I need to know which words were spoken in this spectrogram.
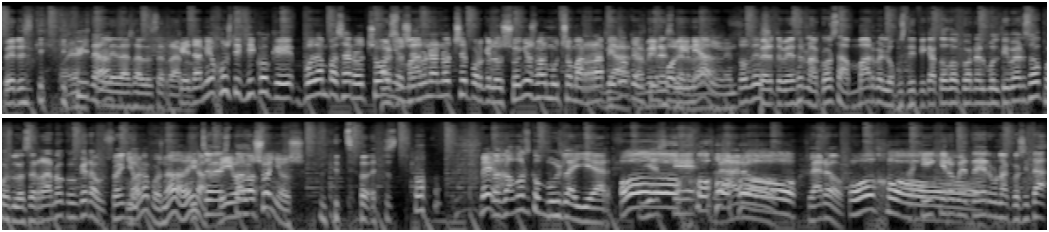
Pero es que, ¿qué ya final está. le das a Los Serrano? Que también justifico que puedan pasar ocho Pues años en una noche porque los sueños van mucho más rápido Ya, que el tiempo lineal. Entonces, Pero te voy a decir una cosa: Marvel lo justifica todo con el multiverso, pues Los Serrano con que era un sueño. bueno, pues nada, venga, Dicho viva esto- los sueños. Dicho esto, Venga. nos vamos con Buzz Lightyear. ¡Oh! Y es que, claro, claro. ¡Ojo! Aquí quiero meter una cosita.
